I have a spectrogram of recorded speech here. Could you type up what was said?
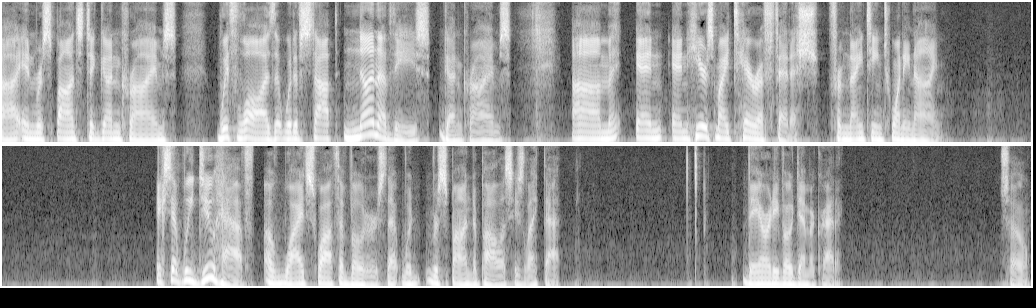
uh, in response to gun crimes with laws that would have stopped none of these gun crimes. Um, and, and here's my tariff fetish from 1929. Except we do have a wide swath of voters that would respond to policies like that they already vote Democratic. So,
